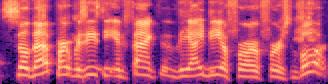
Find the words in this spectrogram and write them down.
So that part was easy. In fact, the idea for our first book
